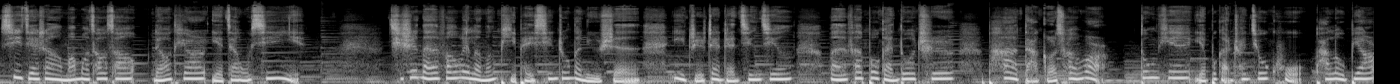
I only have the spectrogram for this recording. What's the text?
细节上毛毛糙糙，聊天也再无新意。实男方为了能匹配心中的女神，一直战战兢兢，晚饭不敢多吃，怕打嗝窜味儿；冬天也不敢穿秋裤，怕露边儿；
